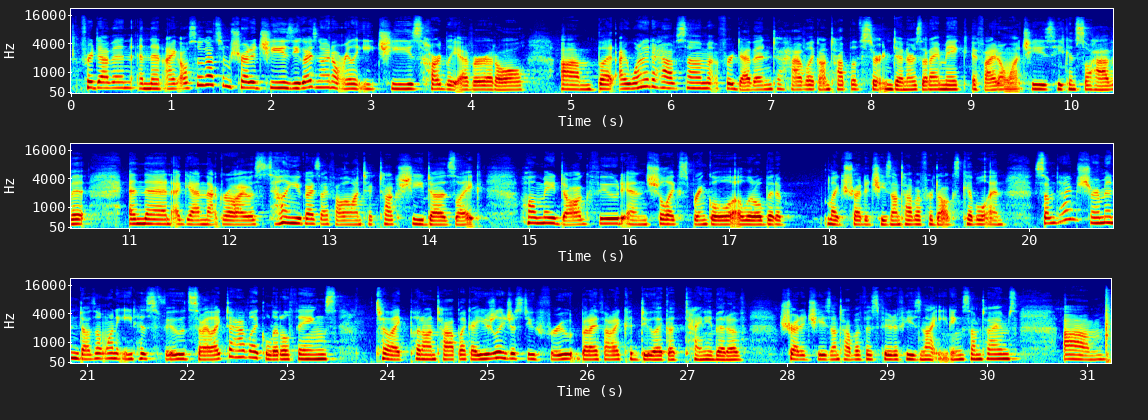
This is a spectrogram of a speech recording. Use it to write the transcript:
for Devin. And then I also got some shredded cheese. You guys know I don't really eat cheese hardly ever at all um, but I wanted to have some for Devin to have like on top of certain dinners that I make. If I don't want cheese he can still have it. And then again that girl I was telling you guys I follow on TikTok she does like homemade dog food and she'll like sprinkle a little bit of like shredded cheese on top of her dog's kibble and sometimes Sherman doesn't want to eat his food so I like to have like little things to like put on top. Like I usually just do fruit but I thought I could do like a tiny bit of shredded cheese on top of his food if he's not eating sometimes. Um,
